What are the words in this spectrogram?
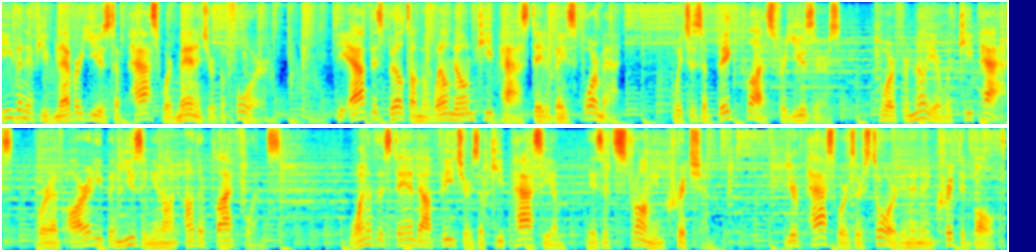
even if you've never used a password manager before. The app is built on the well-known KeePass database format, which is a big plus for users who are familiar with KeePass or have already been using it on other platforms. One of the standout features of KeePassium is its strong encryption. Your passwords are stored in an encrypted vault,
